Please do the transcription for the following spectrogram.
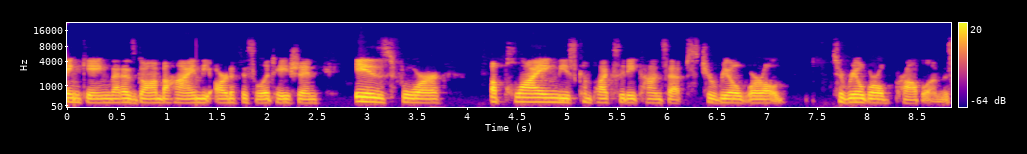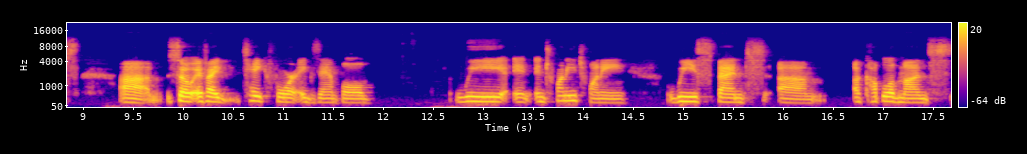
thinking that has gone behind the art of facilitation is for applying these complexity concepts to real world to real world problems. Um, so if I take, for example, we in, in 2020 we spent um, a couple of months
